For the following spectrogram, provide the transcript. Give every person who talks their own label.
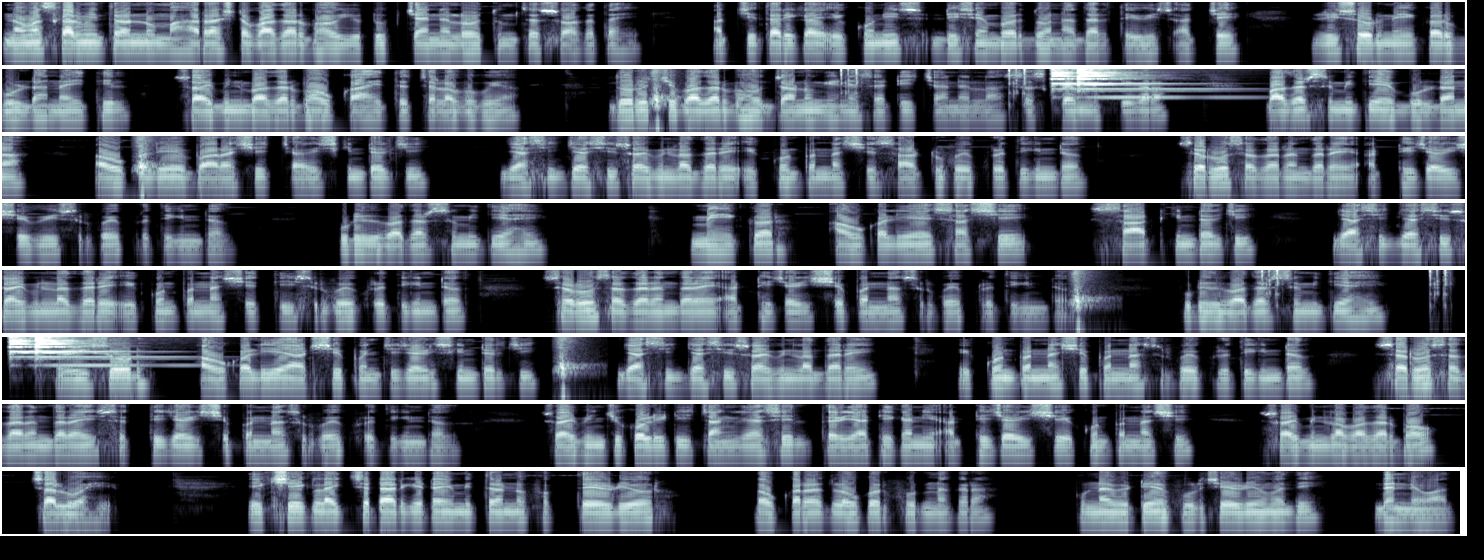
Speaker 1: नमस्कार मित्रांनो महाराष्ट्र बाजार भाव यूट्यूब चॅनलवर तुमचं स्वागत आहे. आजची तारीख आहे एकोणीस डिसेंबर दोन हजार तेवीस. आजचे रिसोड मेकर बुलढाणा येथील सोयाबीन बाजारभाव काय आहे तर चला बघूया. दररोजचे बाजारभाव जाणून घेण्यासाठी चॅनलला सबस्क्राईब नक्की करा. बाजार समिती आहे बुलढाणा अवकाली आहे बाराशे चाळीस क्विंटलची. जास्तीत जास्त सोयाबीनला दर आहे एकोणपन्नासशे साठ रुपये प्रति क्विंटल. सर्वसाधारण दर आहे अठ्ठेचाळीसशे वीस रुपये प्रति क्विंटल. पुढील बाजार समिती आहे. मेहकर अवकाली आहे सातशे साठ क्विंटलची. जास्तीत जास्त सोयाबीनला दर आहे एकोणपन्नासशे तीस रुपये प्रति क्विंटल. सर्वसाधारण दर आहे अठ्ठेचाळीसशे पन्नास रुपये प्रति क्विंटल. पुढील बाजार समिती आहे. रिसोड अवकाली आहे आठशे पंचेचाळीस क्विंटलची. जास्तीत जास्त सोयाबीनला दर आहे एकोणपन्नासशे पन्नास रुपये प्रति क्विंटल सर्वसाधारण दर आहे सत्तेचाळीसशे पन्नास रुपये प्रति क्विंटल. सोयाबीनची क्वालिटी चांगली असेल तर या ठिकाणी अठ्ठेचाळीसशे एकोणपन्नासशे सोयाबीनला बाजारभाव चालू आहे. एकशे एक लाईकचं टार्गेट आहे मित्रांनो फक्त व्हिडिओवर लवकरात लवकर पूर्ण करा. पुन्हा भेटूया पुढच्या व्हिडिओमध्ये धन्यवाद.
